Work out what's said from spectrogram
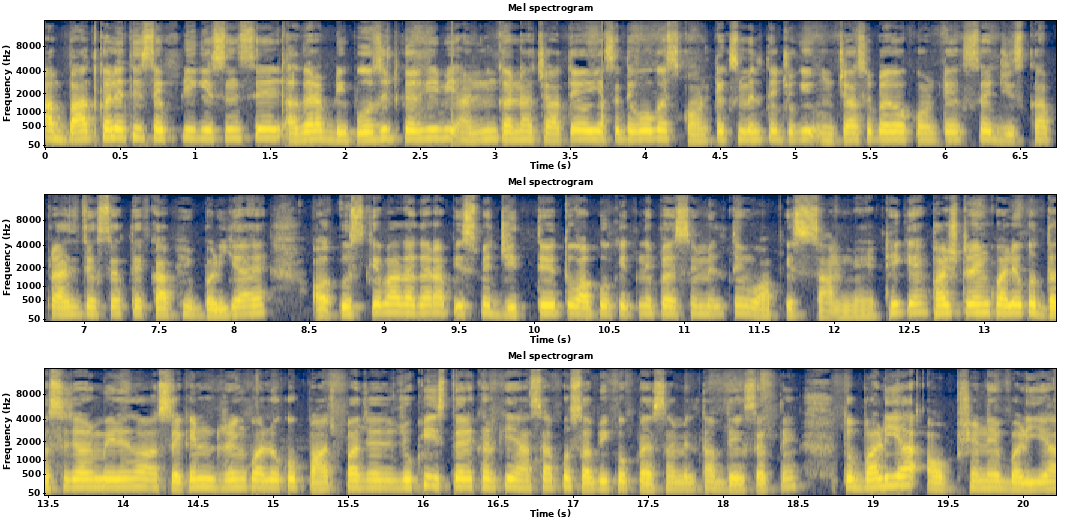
अब बात कर लेते इस एप्लीकेशन से, अगर आप डिपोजिट करके भी अर्निंग करना चाहते हो, यहाँ से देखो गैस कॉन्टेक्ट मिलते हैं, जो कि उनचास का कॉन्टेक्ट है, जिसका प्राइस देख सकते हैं, काफ़ी बढ़िया है। और उसके बाद अगर आप इसमें जीतते हो तो आपको कितने पैसे मिलते हैं, वो आपके सामने है, ठीक है? फ़र्स्ट रैंक वाले को दस हज़ार मिलेगा सेकंड रैंक वालों को पाँच पाँच हज़ार, जो कि इस तरह करके यहाँ से आपको सभी को पैसा मिलता है, आप देख सकते हैं। तो बढ़िया ऑप्शन है, बढ़िया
